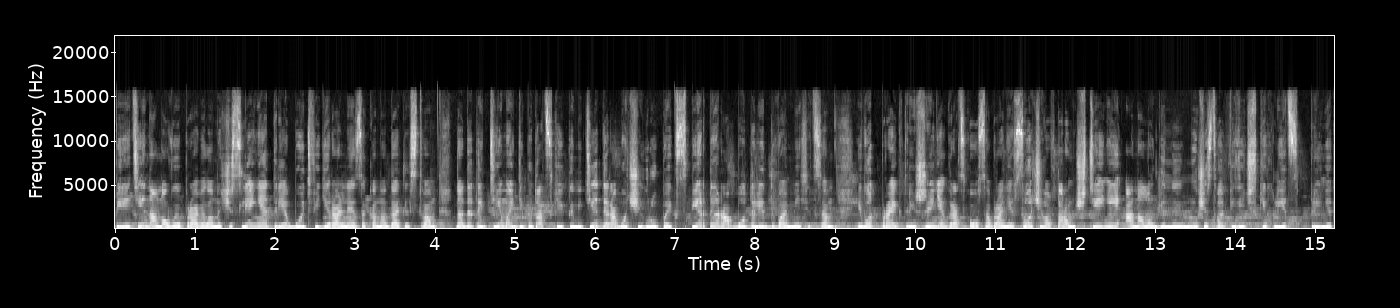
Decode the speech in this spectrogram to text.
Перейти на новые правила начисления требует федеральное законодательство. Над этой темой депутатские комитеты, рабочие группы, эксперты работали два месяца. И вот проект решения городского собрания Сочи во втором чтении о на имущество физических лиц принят.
